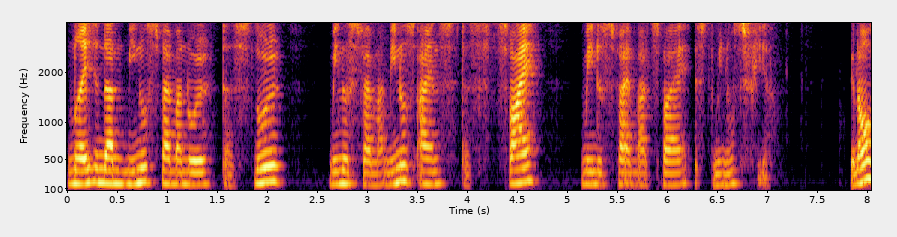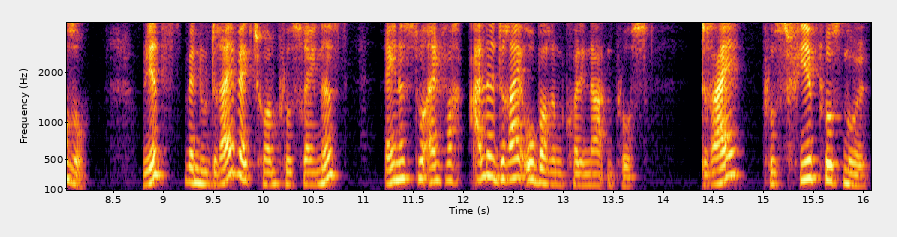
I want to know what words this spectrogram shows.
und rechne dann minus 2 mal 0, das ist 0, minus 2 mal minus 1, das ist 2, minus 2 mal 2 ist minus 4. Genauso. Und jetzt, wenn du drei Vektoren plus rechnest, rechnest du einfach alle drei oberen Koordinaten plus. 3 plus 4 plus 0.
